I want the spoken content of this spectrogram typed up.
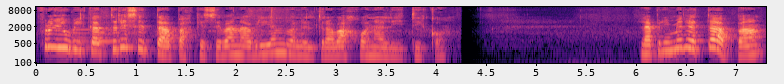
Freud ubica tres etapas que se van abriendo en el trabajo analítico. La primera etapa,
